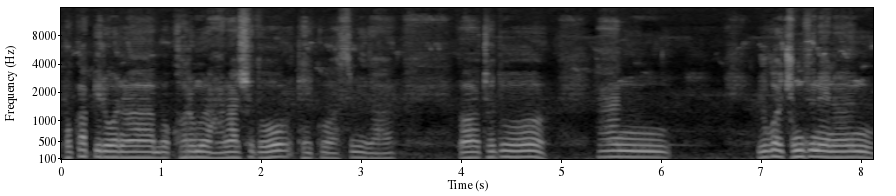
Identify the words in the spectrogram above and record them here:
복합비료나 뭐 거름을 안 하셔도 될 것 같습니다. 어 저도 한 6월 중순에는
